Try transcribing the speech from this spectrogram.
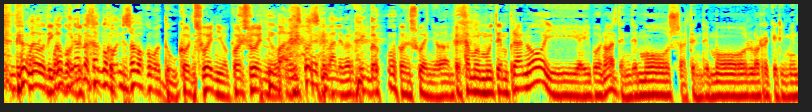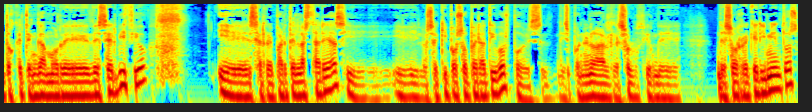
no, digo, no, somos como tú. Con sueño, con sueño. vale, eso sí, vale, perfecto. con sueño. Empezamos muy temprano y ahí, bueno, atendemos, atendemos los requerimientos que tengamos de, de servicio y eh, se reparten las tareas y, los equipos operativos pues disponen a la resolución de, esos requerimientos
